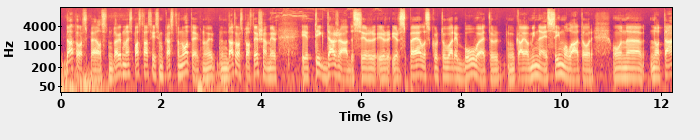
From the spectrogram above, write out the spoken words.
datorspēles. Un tagad mēs pastāstīsim, kas tur notiek. Nu, ir, datorspēles tiešām ir, ir tik dažādas. Ir, ir, ir spēles, kur tu vari būvēt, tur, nu, kā jau minēja, simulātori. Un, uh, no tā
